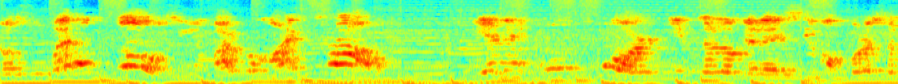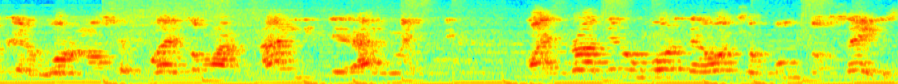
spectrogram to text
Lo superan todos, sin embargo Mike Trout tiene un Word, y esto es lo que le decimos, por eso es que el Word no se puede tomar tan literalmente. Trout tiene un Word de 8.6.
